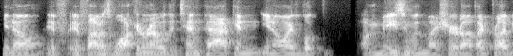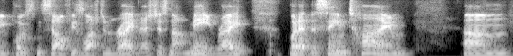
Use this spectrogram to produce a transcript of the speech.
you know if if i was walking around with a 10 pack and you know i looked amazing with my shirt off i'd probably be posting selfies left and right. That's just not me right? But at the same time um,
